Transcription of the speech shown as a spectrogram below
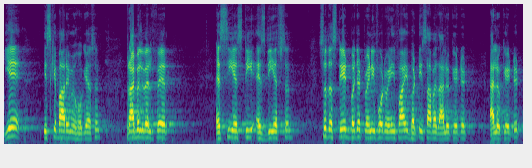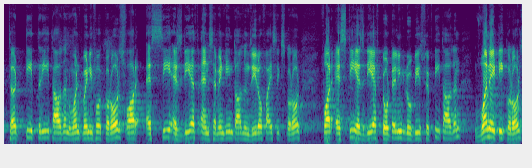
ये इसके बारे में हो गया सर ट्राइबल वेलफेयर एस सी एस टी एस डी एफ सर सर द स्टेट बजट 24-25 Bhatti साहब has allocated allocated 33,124 crores for SC SDF and 17,056 crores for ST SDF totaling rupees 50,180 crores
